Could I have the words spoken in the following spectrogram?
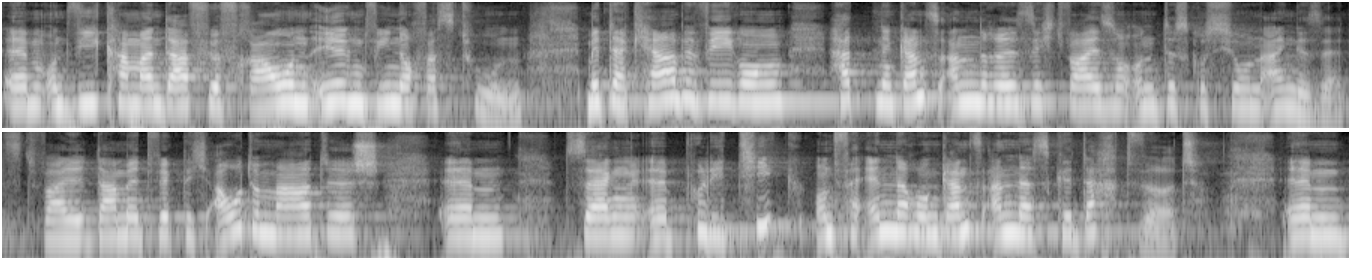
ähm, und wie kann man da für Frauen irgendwie noch was tun. Mit der Care-Bewegung hat eine ganz andere Sichtweise und Diskussion eingesetzt, weil damit wirklich automatisch ähm, sagen, äh, Politik und Veränderung ganz anders gedacht wird. Ähm,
